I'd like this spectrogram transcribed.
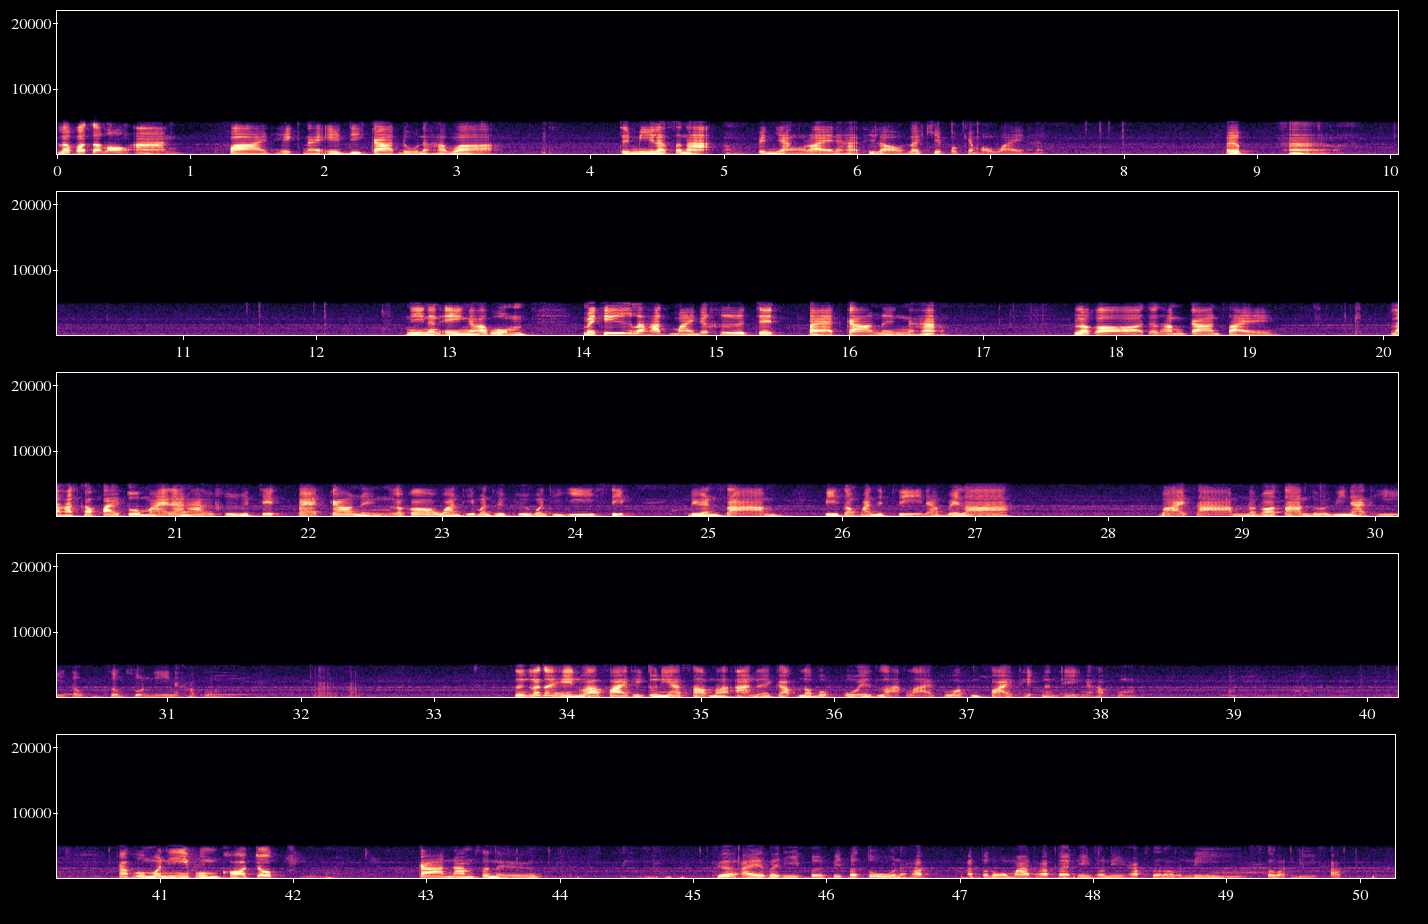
แล้วก็จะลองอ่านไฟล์ text ใน SD card ดูนะครับว่า จะมีลักษณะเป็นอย่างไรนะฮะที่เราได้เขียนโปรแกรมเอาไว้นะฮะปึ๊บอ่า นี่นั่นเองนะครับผมเมื่อกี้รหัสใหม่ก็คือเจ็ดแปดเก้าหนึ่งนะฮะ แล้วก็จะทำการใส่รหัสเข้าไปตัวใหม่แล้วนะก็คือเจ็ดแปดเก้าหนึ่งแล้วก็วันที่บันทึกคือวันที่ยี่สิบเดือนสามปีสองพันสิบสี่นะครับ เวลาบ่ายสามแล้วก็ตามด้วยวินาทีตรงตรงส่วนนี้นะครับผมอ่าครับซึ่งก็จะเห็นว่าไฟล์ text ตัวนี้สามารถอ่านได้กับระบบ OS หลากหลาย เพราะว่าเป็นไฟล์ text นั่นเองนะครับผมครับผมวันนี้ผมขอจบการนำเสนอ เครื่อง i f i d เปิดปิดประตูนะครับ อัตโนมัติครับ แต่เพียงเท่านี้ครับสำหรับวันนี้ สวัสดีครับ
